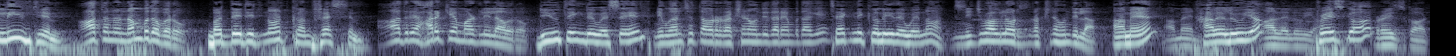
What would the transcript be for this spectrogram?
believed him, ಆತನ ನಂಬುದವರು but they did not confess him. ಆದ್ರೆ ಹರಕೆ ಮಾಡಲಿಲ್ಲ ಅವರು Do you think they were saved? ನಿಮ್ಗೆ ಅನ್ಸುತ್ತಾ ಅವರು ರಕ್ಷಣೆ ಹೊಂದಿದ್ದಾರೆ ಎಂಬುದಾಗಿ Technically, they were not. ನಿಜವಾಗ್ಲೂ ಅವರು ರಕ್ಷಣೆ ಹೊಂದಿಲ್ಲ Amen. Amen. Hallelujah. Hallelujah. Praise God. ಪ್ರೈಸ್ ಗಾಡ್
